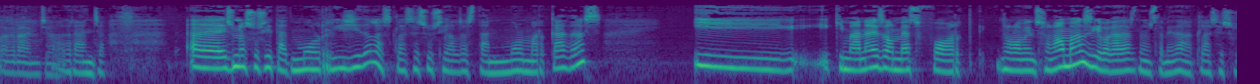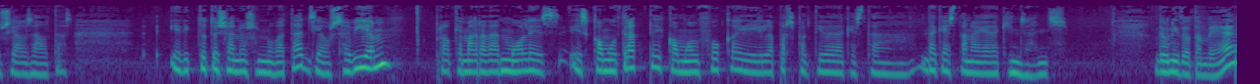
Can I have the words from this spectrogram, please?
la granja. La granja. Eh, és una societat molt rígida, les classes socials estan molt marcades i, i qui mana és el més fort normalment són homes i a vegades doncs, també de classes socials altes. I dic, tot això no són novetats, ja ho sabíem, però el que m'ha agradat molt és, és com ho tracta i com ho enfoca i la perspectiva d'aquesta noia de 15 anys. déu nhi també, eh?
